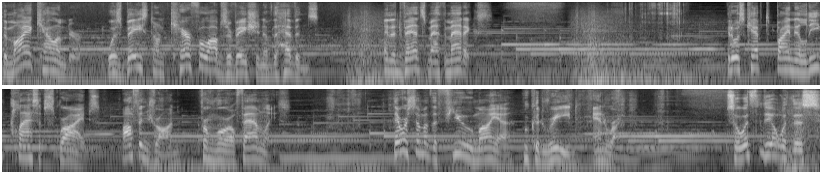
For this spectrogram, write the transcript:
The Maya calendar was based on careful observation of the heavens and advanced mathematics. It was kept by an elite class of scribes, often drawn from royal families. There were some of the few Maya who could read and write. So what's the deal with this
